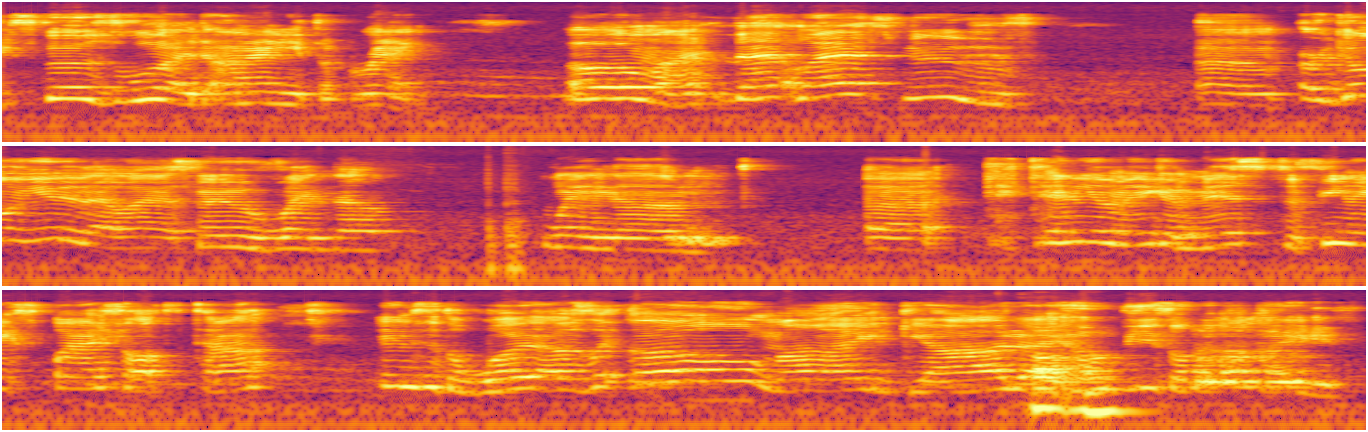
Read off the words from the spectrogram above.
exposed wood underneath the ring. Oh my! That last move, um, or going into that last move when uh, when um, uh, Kenny Omega missed the Phoenix Splash off the top into the wood, I was like, oh my god! I hope he's alive.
